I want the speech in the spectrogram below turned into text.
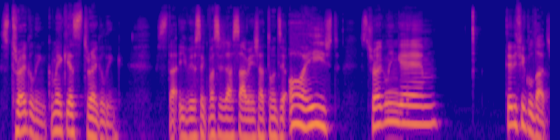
struggling, como é que é struggling? Tá- e eu sei que vocês já sabem, já estão a dizer: Oh, é isto. Struggling é ter dificuldades.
